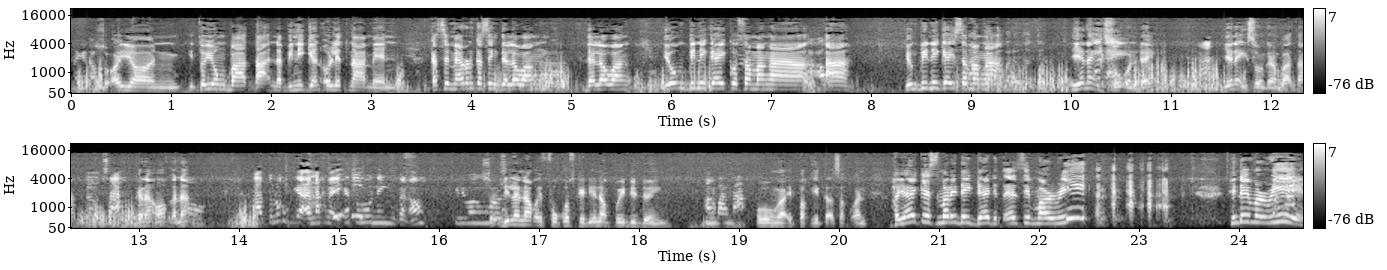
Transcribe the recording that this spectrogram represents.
Naginaw. So ayan, ito yung bata na binigyan ulit namin kasi meron kasing dalawang dalawang yung binigay ko sa mga ah yung binigay sa mga yan ang isuon day. Yan ang isuon ka ng bata. Ano? Kana oh, kana. Ah, tulog ko kaya anak na ikatulong ning kan oh. Kini mang So di lang na ako i-focus kay di na pwede day. ang bata. Oo nga ipakita sa kuan. Hayay kay Marie day dead it si Marie. Hindi Marie.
